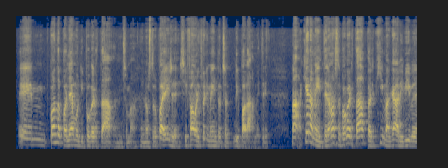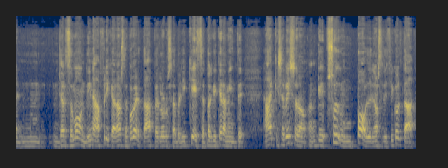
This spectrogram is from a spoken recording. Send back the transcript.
E, ehm, quando parliamo di povertà, insomma, nel nostro paese si fa un riferimento a certi parametri. Ma chiaramente la nostra povertà, per chi magari vive in terzo mondo, in Africa, la nostra povertà per loro sarebbe ricchezza, perché chiaramente anche se avessero anche solo un po' delle nostre difficoltà,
